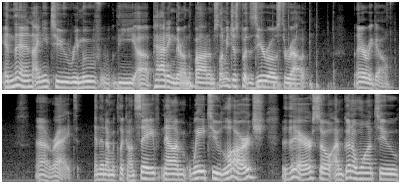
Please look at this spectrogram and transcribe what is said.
And then I need to remove the uh, padding there on the bottom. So let me just put zeros throughout. There we go. All right and then I'm to click on save. Now I'm way too large there, so I'm going to want to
